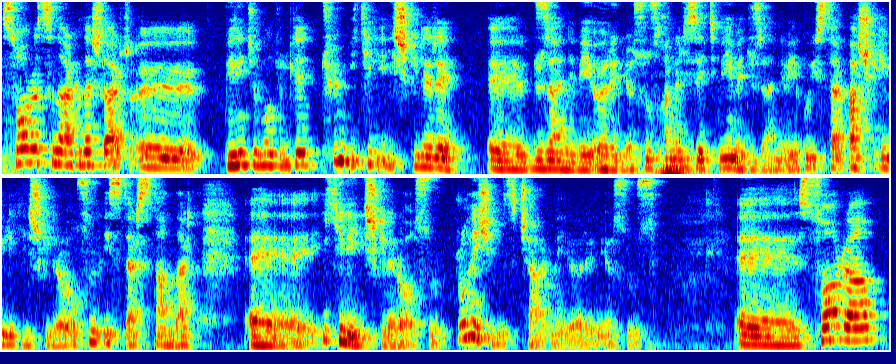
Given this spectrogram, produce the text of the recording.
Sonrasında arkadaşlar e, birinci modülde tüm ikili ilişkileri e, düzenlemeyi öğreniyorsunuz. Analiz etmeyi ve düzenlemeyi. Bu ister aşk evlilik ilişkileri olsun, ister standart e, ikili ilişkileri olsun. Ruh eşinizi çağırmayı öğreniyorsunuz. E, sonra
